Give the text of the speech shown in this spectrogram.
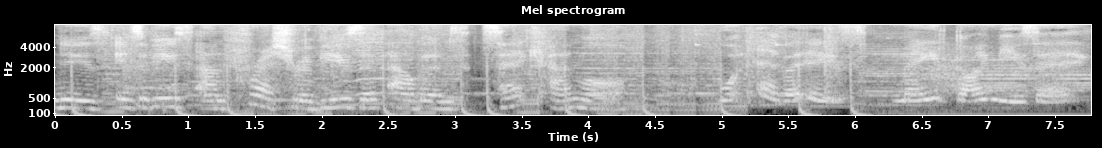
News, interviews, and fresh reviews of albums, tech, and more. Whatever is made by music.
